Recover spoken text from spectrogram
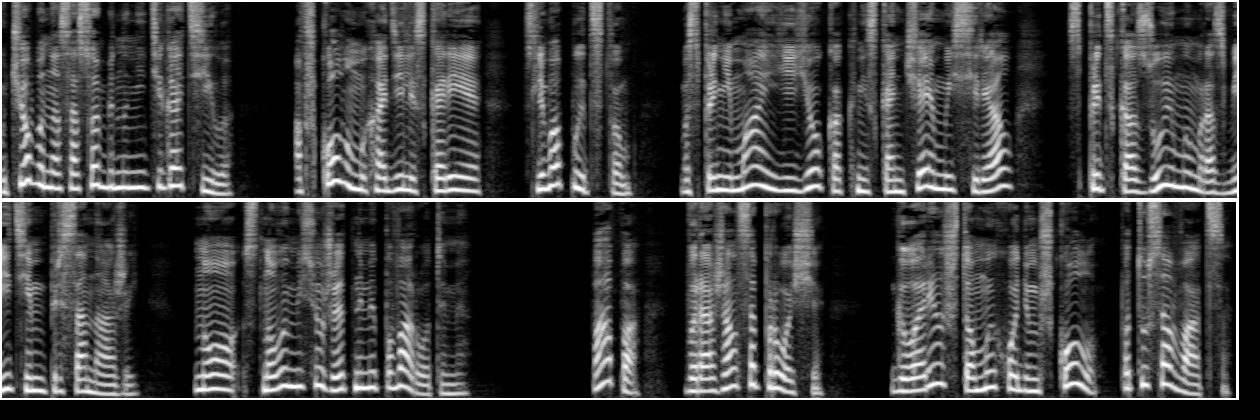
Учеба нас особенно не тяготила, а в школу мы ходили скорее с любопытством — воспринимая ее как нескончаемый сериал с предсказуемым развитием персонажей, но с новыми сюжетными поворотами. Папа выражался проще, говорил, что мы ходим в школу потусоваться,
